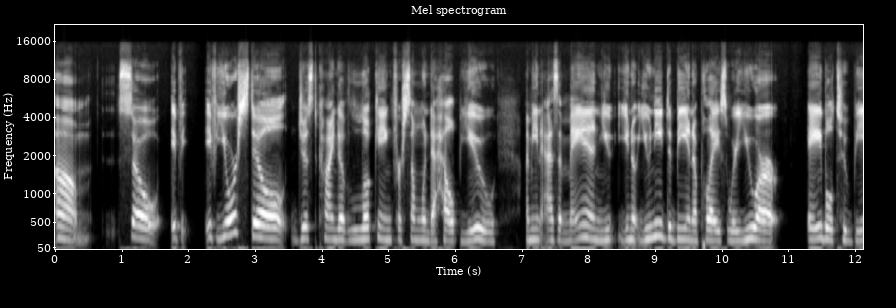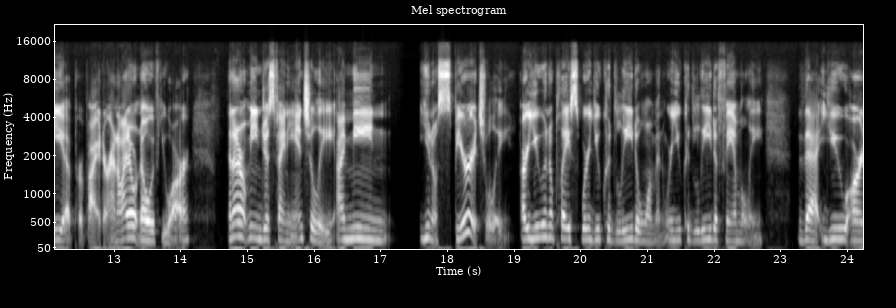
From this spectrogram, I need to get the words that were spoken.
um so if if you're still just kind of looking for someone to help you, I mean, as a man, you you know, you need to be in a place where you are able to be a provider. And I don't know if you are. And I don't mean just financially. I mean, you know, spiritually. Are you in a place where you could lead a woman, where you could lead a family? That you are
